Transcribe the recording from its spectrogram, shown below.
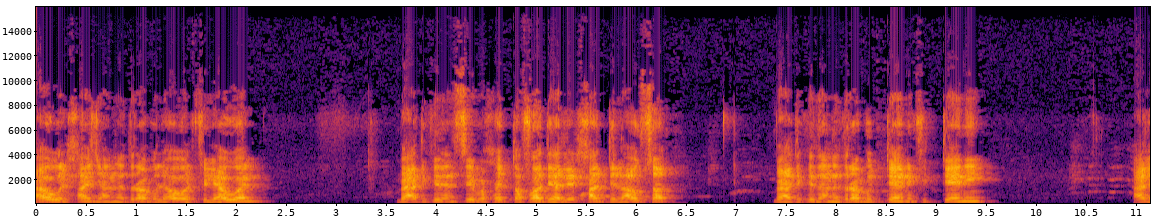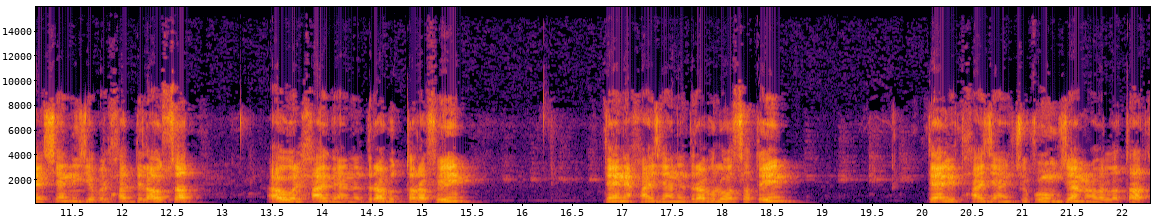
أول حاجة هنضربه الأول في الأول. بعد كده نسيبه حتة فاضية للحد الأوسط. بعد كده نضربه التاني في التاني. علشان نجيب الحد الأوسط أول حاجة هنضربه الطرفين. تاني حاجة هنضربه الوسطين. تالت حاجة هنشوفوهم جمع ولا طرح.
